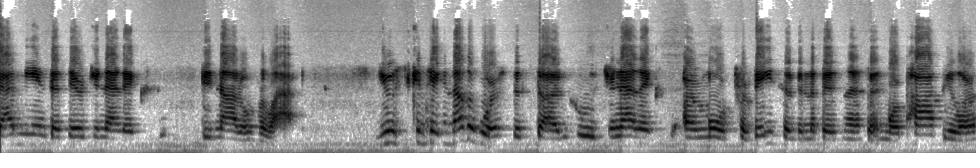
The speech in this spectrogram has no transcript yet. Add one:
That means that their genetics did not overlap. You can take another horse, the stud, whose genetics are more pervasive in the business and more popular,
